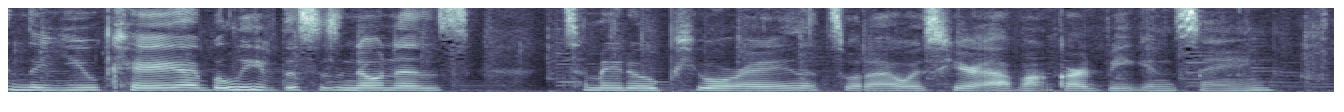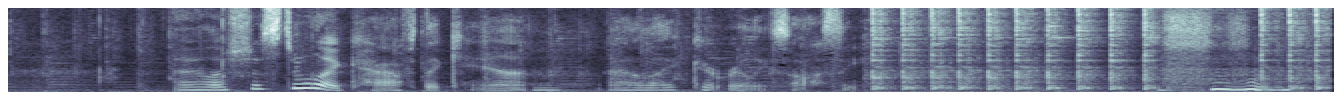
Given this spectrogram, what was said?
In the UK, I believe this is known as tomato puree. That's what I always hear avant-garde vegans saying. And let's just do like half the can. I like it really saucy.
